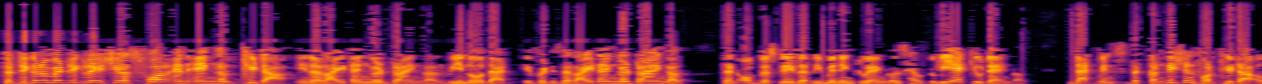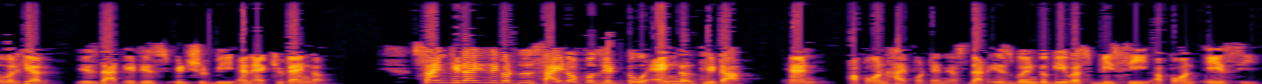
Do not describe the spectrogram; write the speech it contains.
The trigonometric ratios for an angle theta in a right angled triangle. We know that if it is a right angled triangle, then obviously the remaining two angles have to be acute angle. That means the condition for theta over here is that it is it should be an acute angle. Sine theta is equal to the side opposite to angle theta and upon hypotenuse. That is going to give us BC upon AC.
